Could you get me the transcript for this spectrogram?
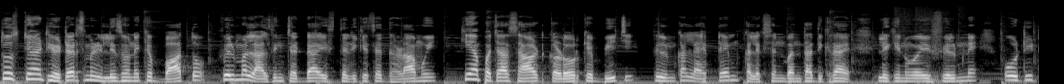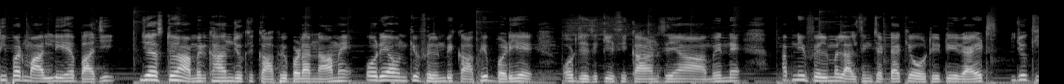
दोस्तों यहाँ थिएटर्स में रिलीज़ होने के बाद तो फ़िल्म लाल सिंह चड्डा इस तरीके से धड़ाम हुई कि यहाँ पचास साठ करोड़ के बीच फ़िल्म का लाइफ टाइम कलेक्शन बनता दिख रहा है। लेकिन वही फ़िल्म ने ओटीटी पर मार ली है बाजी। जैसे तो आमिर खान, जो कि काफ़ी बड़ा नाम है, और यह उनकी फ़िल्म भी काफ़ी बड़ी है। और जैसे कि इसी कारण से यहाँ आमिर ने अपनी फ़िल्म लाल सिंह चड्डा के ओ राइट्स जो कि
